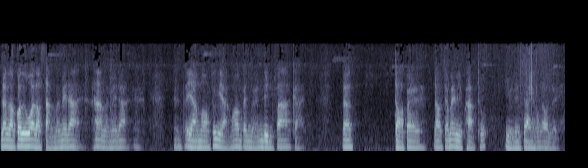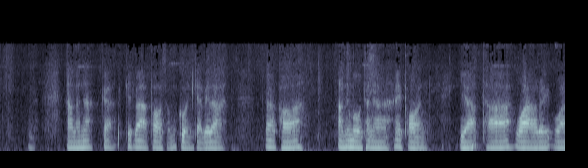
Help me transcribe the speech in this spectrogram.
แล้วเราก็รู้ว่าเราสั่งมันไม่ได้ ห้ามมันไม่ได้ พยายามมองทุกอย่างว่ามันเป็นเหมือนดินฟ้าอากาศ แล้วต่อไปเราจะไม่มีความทุกข์อยู่ในใจของเราเลย เอาแล้วนะ ก็คิดว่าพอสมควรแก่เวลา ก็ขออนุโมทนาให้พรยะถาวาริวา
